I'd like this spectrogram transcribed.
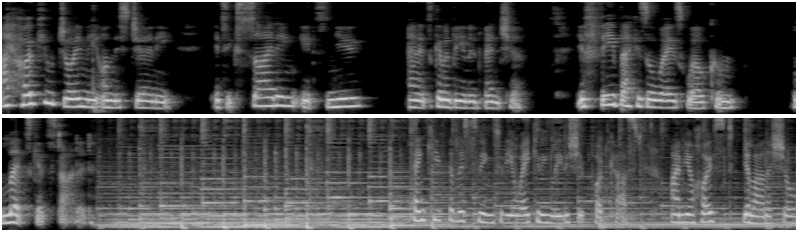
I hope you'll join me on this journey. It's exciting, it's new, and it's going to be an adventure. Your feedback is always welcome. Let's get started. Thank you for listening to the Awakening Leadership Podcast. I'm your host, Yolana Shaw.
